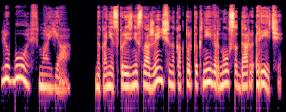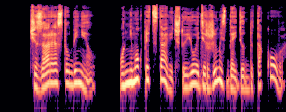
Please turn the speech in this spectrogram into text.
«Любовь моя», — наконец произнесла женщина, как только к ней вернулся дар речи. Чезаре остолбенел. Он не мог представить, что ее одержимость дойдет до такого.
